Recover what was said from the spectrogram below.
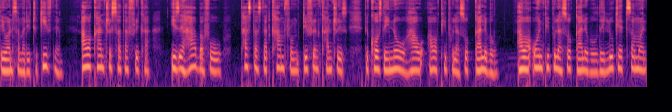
they want somebody to give them. Our country, South Africa, is a harbor for pastors that come from different countries because they know how our people are so gullible. Our own people are so gullible. They look at someone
